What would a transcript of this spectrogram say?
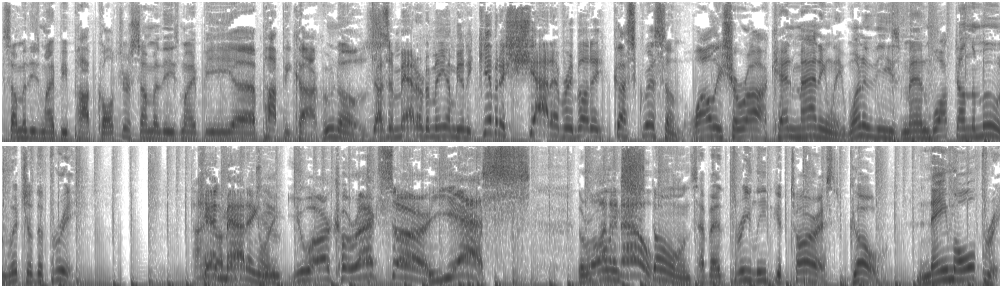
Some of these might be pop culture. Some of these might be uh, poppycock. Who knows? Doesn't matter to me. I'm going to give it a shot, everybody. Gus Grissom, Wally Schirra, Ken Mattingly. One of these men walked on the moon. Which of the three? Time's Ken Mattingly. You are correct, sir. Yes. The Rolling. Stones have had three lead guitarists. Go. Name all three.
